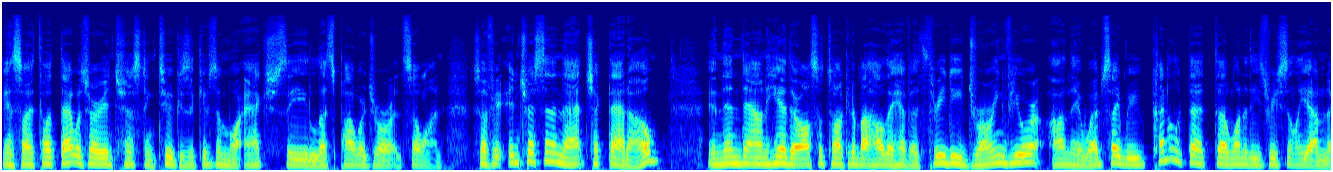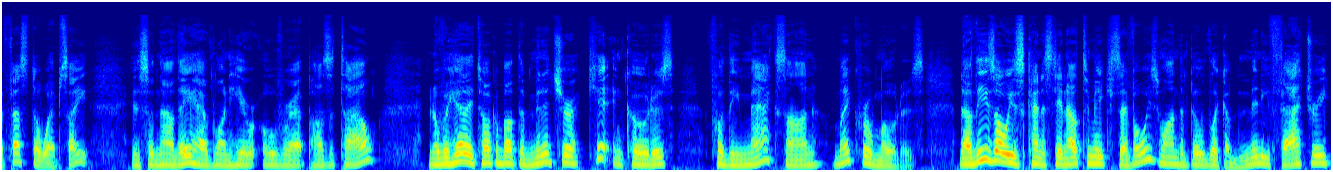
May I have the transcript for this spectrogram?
And so I thought that was very interesting too because it gives them more accuracy, less power draw, and so on. So if you're interested in that, check that out. And then down here, they're also talking about how they have a 3D drawing viewer on their website. We kind of looked at uh, one of these recently on the Festo website. And so now they have one here over at Posital. And over here, they talk about the miniature kit encoders for the Maxon micromotors. Now these always kind of stand out to me because I've always wanted to build like a mini factory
